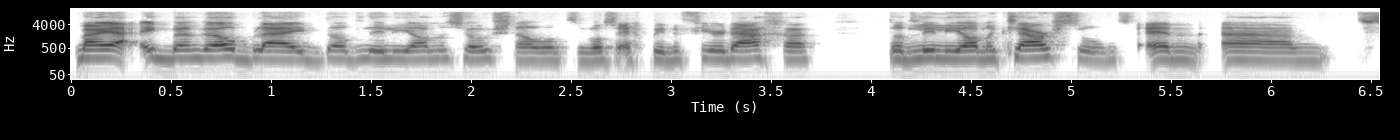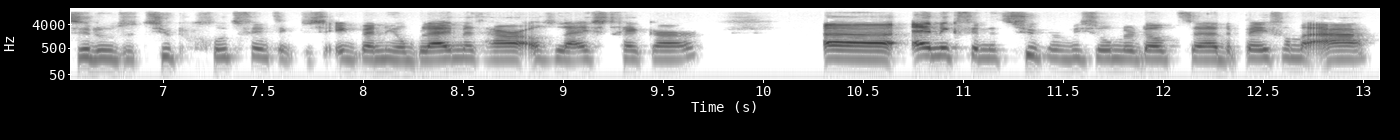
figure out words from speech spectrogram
maar ja, ik ben wel blij dat Lilianne zo snel, want het was echt binnen vier dagen dat Lilianne klaar stond. En um, ze doet het super goed, vind ik. Dus ik ben heel blij met haar als lijsttrekker. Uh, en ik vind het super bijzonder dat uh, de PvdA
